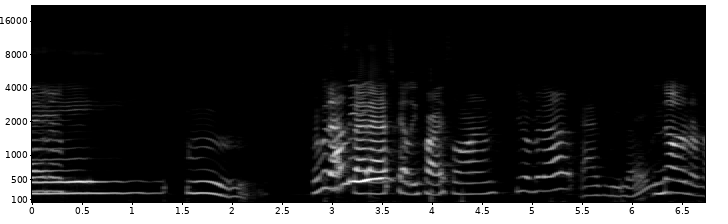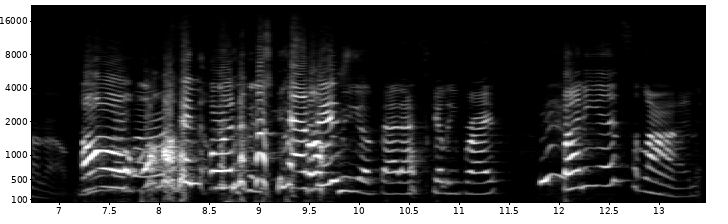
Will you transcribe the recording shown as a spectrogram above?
lay. Mm. Remember that Kelly? fat ass Kelly Price line? Do you remember that? As we lay. No, no, no, no, no. Oh, on on catfish. me a fat ass Kelly Price. Funniest line.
